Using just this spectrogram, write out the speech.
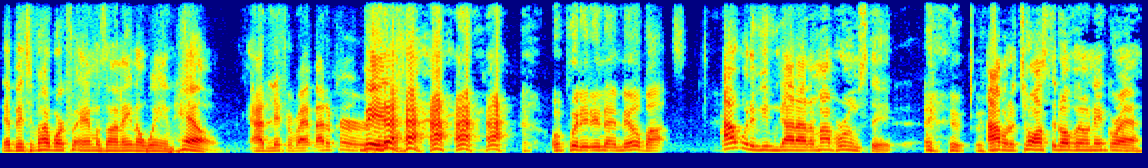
That bitch, if I work for Amazon, ain't no way in hell. I left it right by the curb. Bitch, or put it in that mailbox. I would have even got out of my broomstick. I would have tossed it over on that grass.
